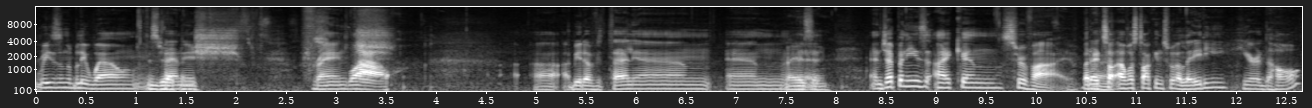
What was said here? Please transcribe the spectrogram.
reasonably well in, In Spanish, French. Wow. Uh, a bit of Italian and uh, Amazing. and Japanese I can survive. But I, Right. ta- I was talking to a lady here at the hall.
